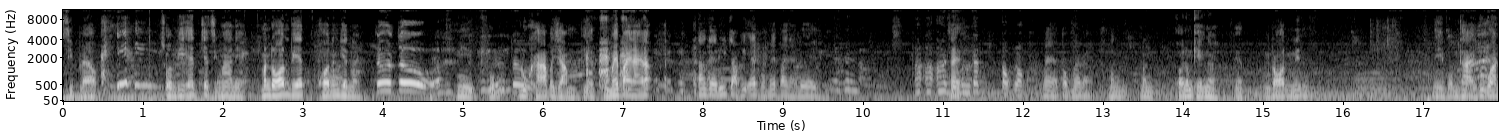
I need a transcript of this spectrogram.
70 แล้ว ส่วนพี่เอส75เนี่ยมันร้อนพี่เอสขอน้ำเย็นหน่อยจูจูนี่ผมตู้ลูกค้าประจำพี่เอสผมไม่ไปไหนแล้วตั้งแต่รู้จักพี่เอสผมไม่ไปไหนเลยอ๋ออ๋อเดี๋ยวมันก็ตกหรอก แม่ตกไม่แล้วมันมันขอน้ำแข็งหน่อยพี่เอสมันร้อนนิดนึงนี่ผมถ่ายทุกวัน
